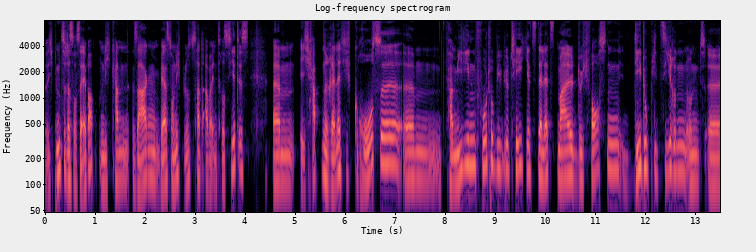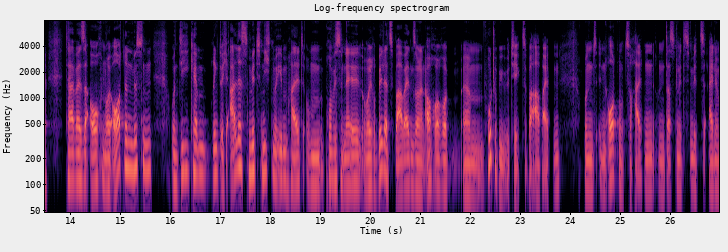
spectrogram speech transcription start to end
ich benutze das auch selber und ich kann sagen, wer es noch nicht benutzt hat, aber interessiert ist, ähm, ich habe eine relativ große ähm, Familienfotobibliothek jetzt der letzten Mal durchforsten, deduplizieren und äh, teilweise auch neu ordnen müssen. Und Digicam bringt euch alles mit, nicht nur eben halt, um professionell eure Bilder zu bearbeiten, sondern auch eure ähm, Fotobibliothek zu bearbeiten und in Ordnung zu halten und das mit mit einem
